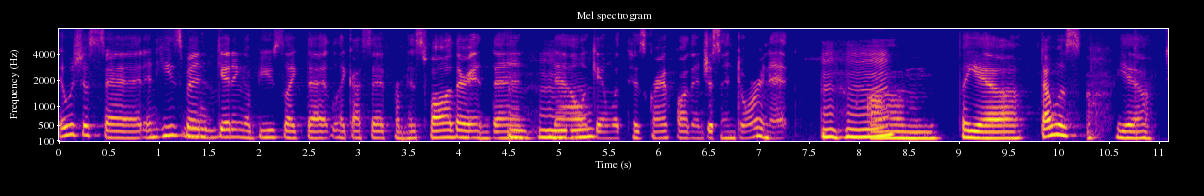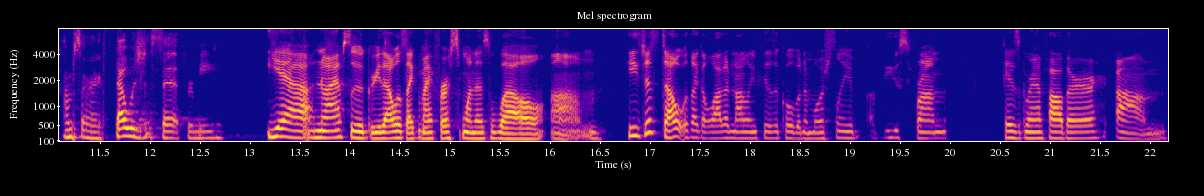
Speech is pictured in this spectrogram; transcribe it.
it was just sad. And he's been yeah. getting abused like that, like I said, from his father, and then mm-hmm. now again with his grandfather, and just enduring it. Mm-hmm. Um, but yeah, that was yeah. I'm sorry, that was just sad for me. Yeah, no, I absolutely agree. That was like my first one as well. Um, he just dealt with like a lot of not only physical but emotionally abuse from his grandfather, um,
